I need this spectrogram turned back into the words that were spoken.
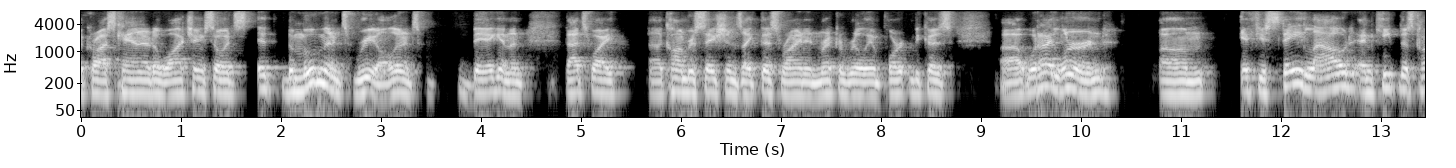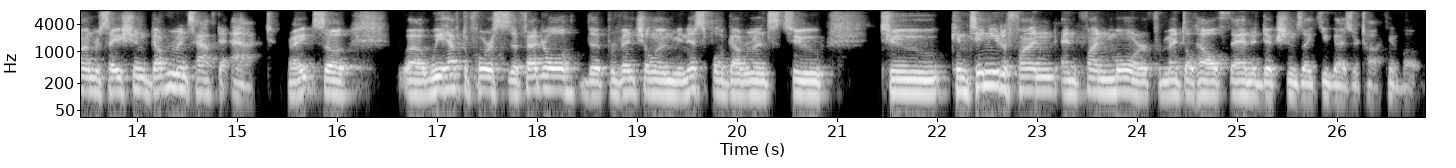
across Canada watching. So it's it the movement's real and it's big. And that's why uh, conversations like this, Ryan and Rick, are really important because uh, what I learned um, if you stay loud and keep this conversation, governments have to act, right? So uh, we have to force the federal, the provincial, and municipal governments to to continue to fund and fund more for mental health and addictions, like you guys are talking about.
